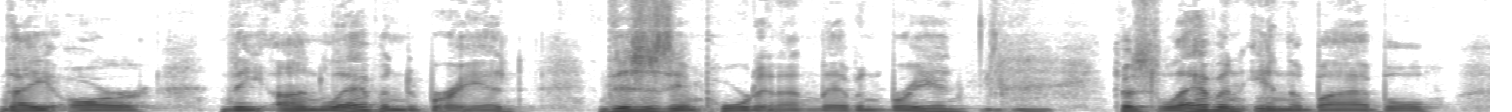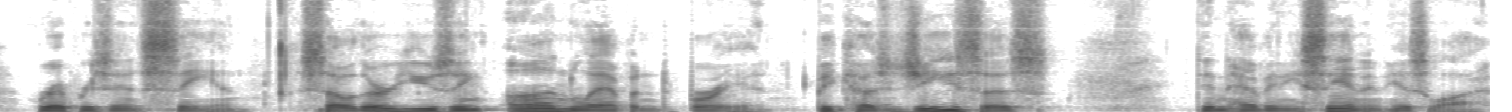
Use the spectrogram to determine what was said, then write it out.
They are the unleavened bread. This is important, unleavened bread, because mm-hmm. leaven in the Bible represents sin. So they're using unleavened bread because Jesus didn't have any sin in his life.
